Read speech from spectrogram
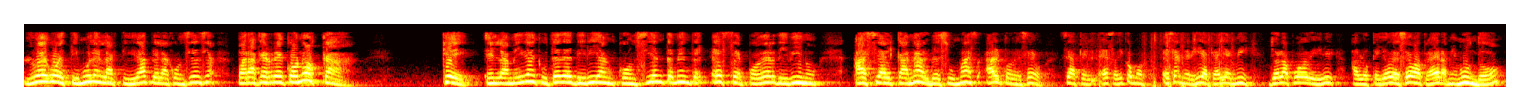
luego estimulen la actividad de la conciencia para que reconozca que en la medida en que ustedes dirían conscientemente ese poder divino hacia el canal de su más alto deseo, o sea que es así como esa energía que hay en mí, yo la puedo dirigir a lo que yo deseo atraer a mi mundo,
